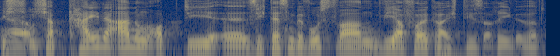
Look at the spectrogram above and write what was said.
Ich, Ja. ich habe keine Ahnung, ob die äh, sich dessen bewusst waren, wie erfolgreich dieser Riegel wird.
